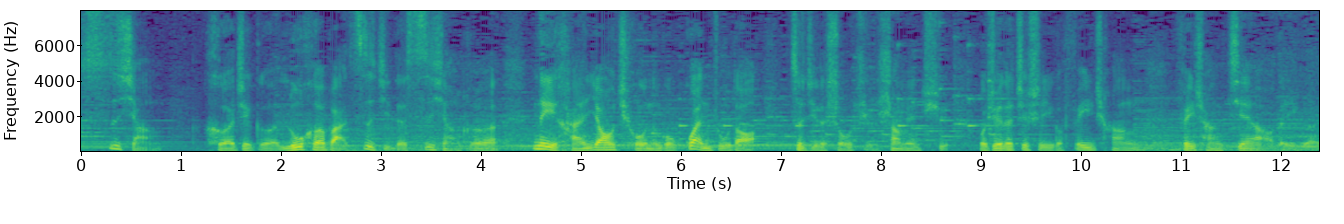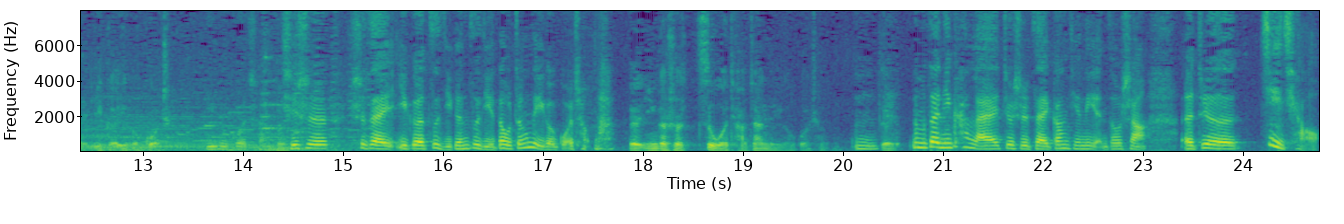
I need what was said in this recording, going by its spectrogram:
思想和这个如何把自己的思想和内涵要求能够灌注到自己的手指上面去？我觉得这是一个非常非常煎熬的一个一个一个过程。一个过程，其实是在一个自己跟自己斗争的一个过程吧。呃，应该说自我挑战的一个过程。嗯，对。那么在您看来，就是在钢琴的演奏上，呃，这技巧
